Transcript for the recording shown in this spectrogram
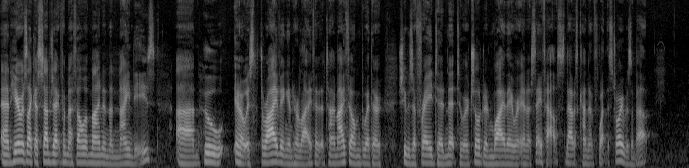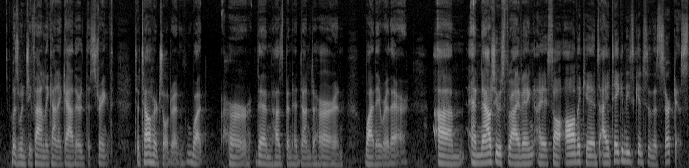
and here was like a subject from a film of mine in the '90s." Um, who you know is thriving in her life. At the time I filmed with her, she was afraid to admit to her children why they were in a safe house. That was kind of what the story was about. Was when she finally kind of gathered the strength to tell her children what her then husband had done to her and why they were there. Um, and now she was thriving. I saw all the kids. I had taken these kids to the circus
